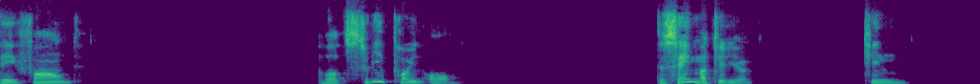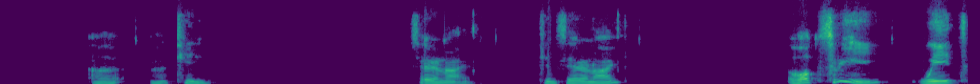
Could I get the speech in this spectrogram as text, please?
they found about 3.0, the same material, tin, uh, uh, tin, selenide, tin selenide, about three with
